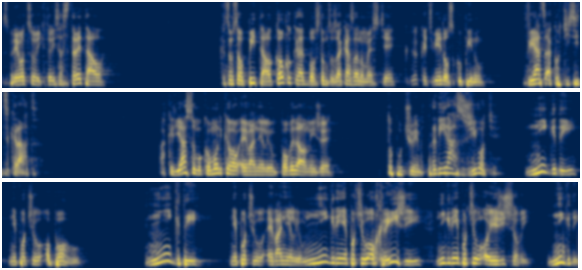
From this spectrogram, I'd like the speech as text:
sprievodcovi, ktorý sa stretal, keď som sa ho pýtal, koľkokrát bol v tomto zakázanom meste, keď viedol skupinu, viac ako tisíckrát. A keď ja som mu komunikoval evanelium, povedal mi, že to počujem prvý raz v živote. Nikdy nepočul o Bohu. Nikdy nepočul evanelium. Nikdy nepočul o kríži. Nikdy nepočul o Ježišovi. Nikdy.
